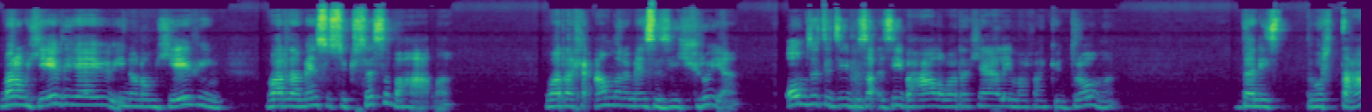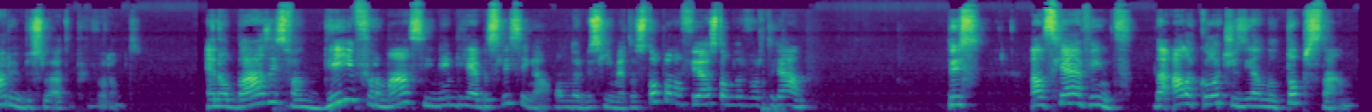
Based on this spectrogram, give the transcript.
Waarom geef jij je in een omgeving waar dat mensen successen behalen, waar dat je andere mensen ziet groeien, omzetten die zie behalen waar jij alleen maar van kunt dromen, dan is, wordt daar je besluit op gevormd. En op basis van die informatie neem jij beslissingen om er misschien mee te stoppen of juist om ervoor te gaan. Dus als jij vindt dat alle coaches die aan de top staan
